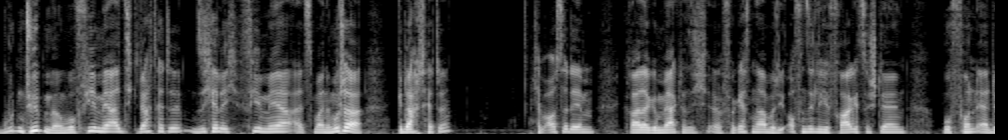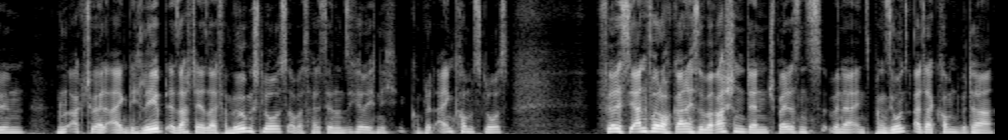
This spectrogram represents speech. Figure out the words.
guten Typen irgendwo. Viel mehr, als ich gedacht hätte. Sicherlich viel mehr, als meine Mutter gedacht hätte. Ich habe außerdem gerade gemerkt, dass ich äh, vergessen habe, die offensichtliche Frage zu stellen, wovon er denn nun aktuell eigentlich lebt. Er sagte, er sei vermögenslos, aber das heißt ja nun sicherlich nicht komplett einkommenslos. Vielleicht ist die Antwort auch gar nicht so überraschend, denn spätestens, wenn er ins Pensionsalter kommt, wird er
